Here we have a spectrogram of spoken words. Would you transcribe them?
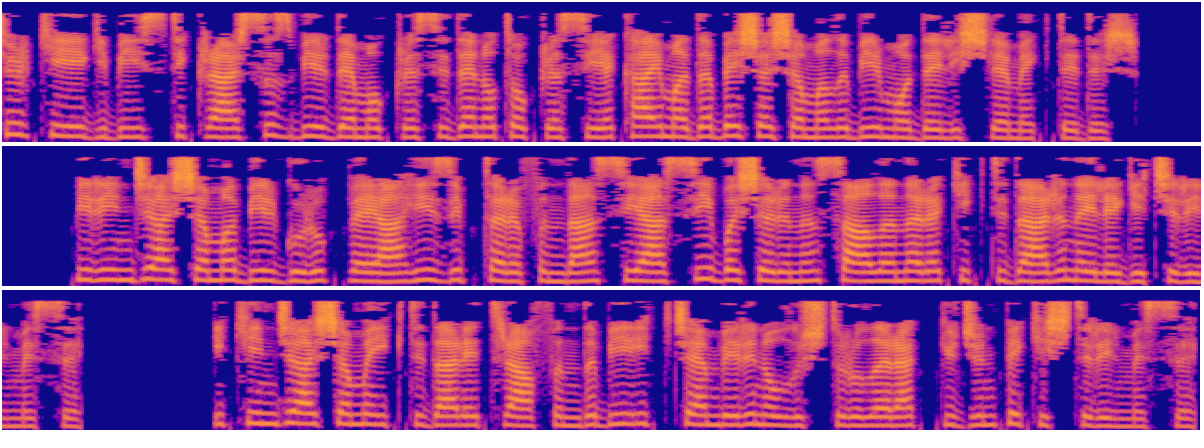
Türkiye gibi istikrarsız bir demokrasiden otokrasiye kaymada beş aşamalı bir model işlemektedir. Birinci aşama bir grup veya hizip tarafından siyasi başarının sağlanarak iktidarın ele geçirilmesi. İkinci aşama iktidar etrafında bir iç çemberin oluşturularak gücün pekiştirilmesi.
